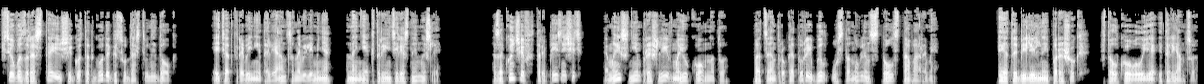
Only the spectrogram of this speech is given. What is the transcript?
все возрастающий год от года государственный долг. Эти откровения итальянца навели меня на некоторые интересные мысли. Закончив трапезничать, мы с ним прошли в мою комнату, по центру которой был установлен стол с товарами. «Это белильный порошок», — втолковывал я итальянцу,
